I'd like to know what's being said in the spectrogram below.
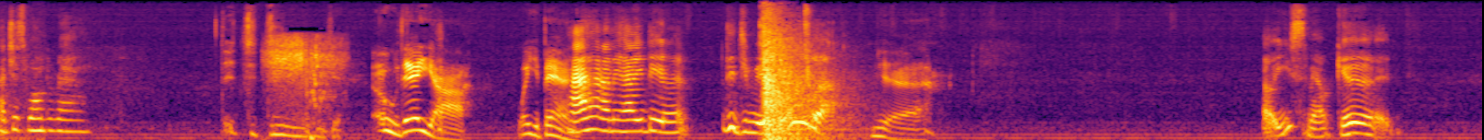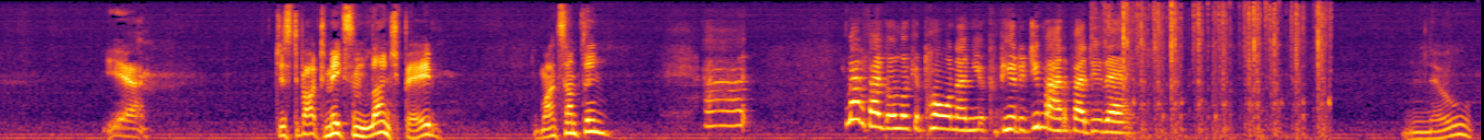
I just wander around. Oh, there you are. Where you been? Hi, honey. How you doing? Did you miss me? Yeah. Oh, you smell good. Yeah. Just about to make some lunch, babe. You want something? Uh, mind if I go look at porn on your computer? Do you mind if I do that? No.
